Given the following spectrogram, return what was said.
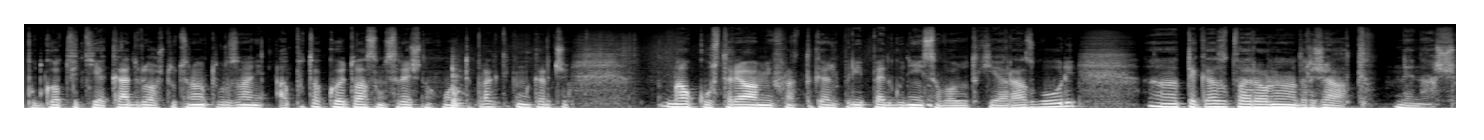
подготви тия кадри още от средното образование. А по това, което аз съм срещнал в моята практика, макар че малко устарявам и в да кажем, преди 5 години съм водил такива разговори, а, те казват, това е роля на държавата, не наша.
